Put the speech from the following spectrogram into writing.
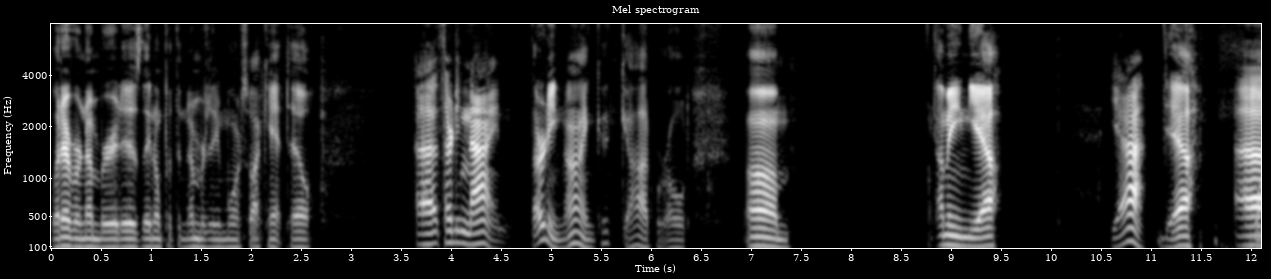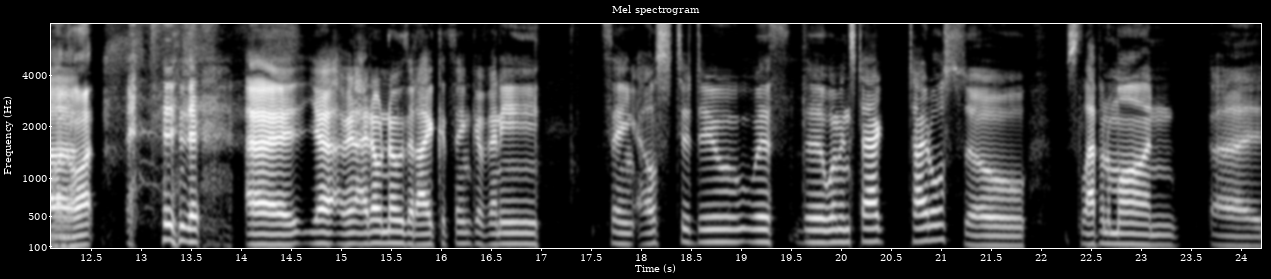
whatever number it is. They don't put the numbers anymore, so I can't tell. Uh, thirty nine. 39. Good God, we're old. Um, I mean, yeah, Yeah. yeah. Why Uh, not? Uh, yeah, I mean, I don't know that I could think of anything else to do with the women's tag titles. So slapping them on uh,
